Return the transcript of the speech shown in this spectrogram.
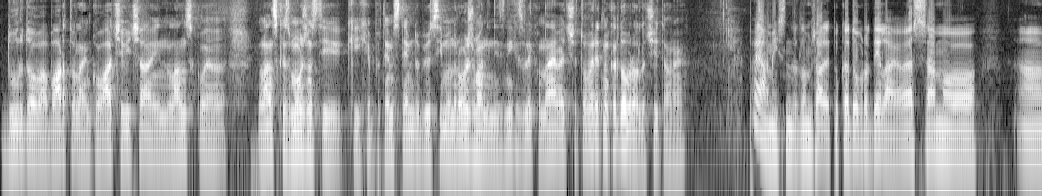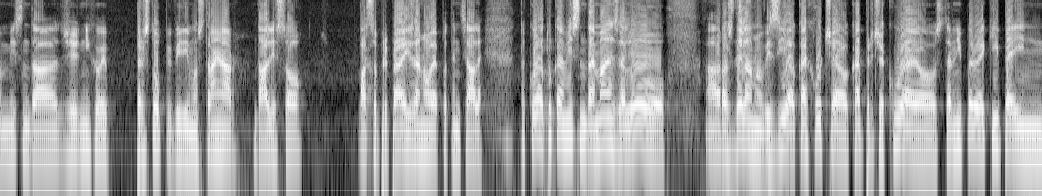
Durdova, Bartola in Kovačeviča in lansko, lanske zmožnosti, ki jih je potem s tem dobil Simon Rožman in iz njih izvlekel največ več, je to verjetno kar dobro odločitev. Ja, mislim, da domžale tukaj dobro delajo. Jaz samo uh, mislim, da že njihovi prestopi vidimo, strajnar, dali so, pa so pripravili za nove potencijale. Tako da tukaj mislim, da imajo zelo razdeljeno vizijo, kaj hočejo, kaj pričakujejo strani prve ekipe in,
